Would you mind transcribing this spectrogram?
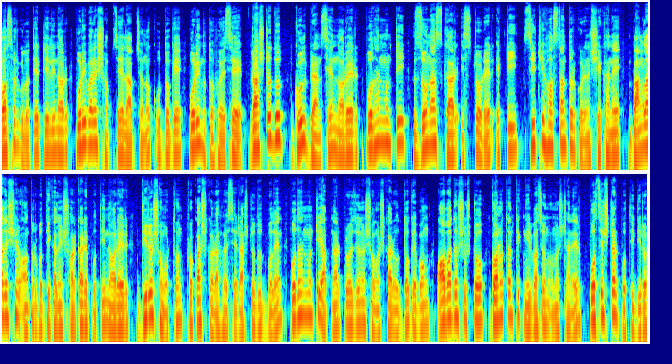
বছরগুলোতে টেলিনর পরিবারের সবচেয়ে লাভজনক উদ্যোগে পরিণত হয়েছে। রাষ্ট্রদূত গুল ব্র্যান্ডসেন নরওয়ের প্রধানমন্ত্রী জোনাস গার স্টোরের একটি চিঠি হস্তান্তর করেন। সেখানে বাংলাদেশের অন্তর্বর্তীকালীন সরকারের প্রতি নরের দৃঢ় সমর্থন প্রকাশ করা হয়েছে। রাষ্ট্রদূত বলেন, প্রধানমন্ত্রী, আপনার প্রয়োজনীয় সংস্কার উদ্যোগ এবং অবাধ সুষ্ঠু গণতান্ত্রিক নির্বাচন অনুষ্ঠানের প্রচেষ্টার প্রতি দৃঢ়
